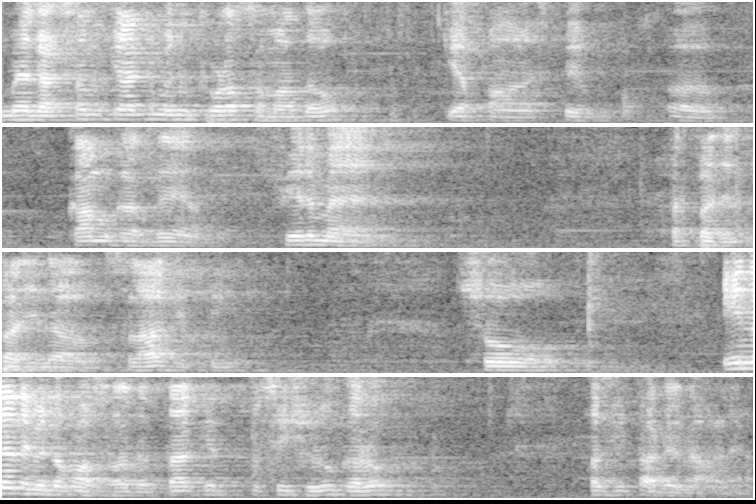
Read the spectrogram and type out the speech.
ਮੈਂ ਡਾਕਟਰ ਸਾਹਿਬ ਨੂੰ ਕਿਹਾ ਕਿ ਮੈਨੂੰ ਥੋੜਾ ਸਮਾਂ ਦਿਓ ਕਿ ਆਪਾਂ ਇਸ ਤੇ ਕੰਮ ਕਰਦੇ ਹਾਂ। ਫਿਰ ਮੈਂ ਹਰਭਜਨ ਭਾਜੀ ਨਾਲ ਸਲਾਹ ਕੀਤੀ। ਸੋ ਇਹਨਾਂ ਨੇ ਮੈਨੂੰ ਹੌਸਲਾ ਦਿੱਤਾ ਕਿ ਤੁਸੀਂ ਸ਼ੁਰੂ ਕਰੋ, ਅਸੀਂ ਤੁਹਾਡੇ ਨਾਲ ਹਾਂ।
